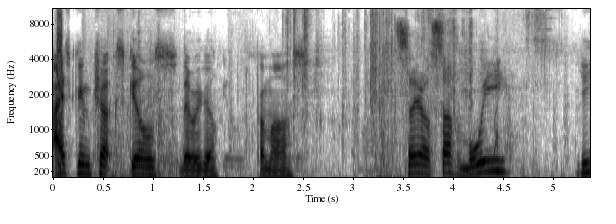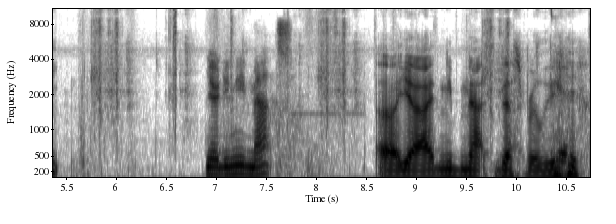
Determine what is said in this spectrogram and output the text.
Ice cream truck skills. There we go. From us. Sell your stuff, boy. Yeet. Yo, do you need mats? Uh, yeah, I need mats desperately.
